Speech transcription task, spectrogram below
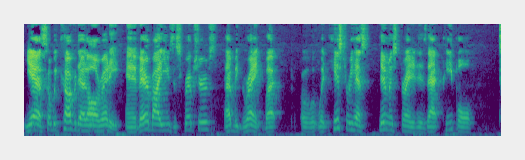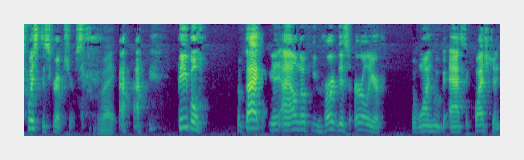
Yeah, so we covered that already. And if everybody used the scriptures, that'd be great. But what history has demonstrated is that people twist the scriptures. right. people, the fact, I don't know if you heard this earlier, the one who asked the question,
